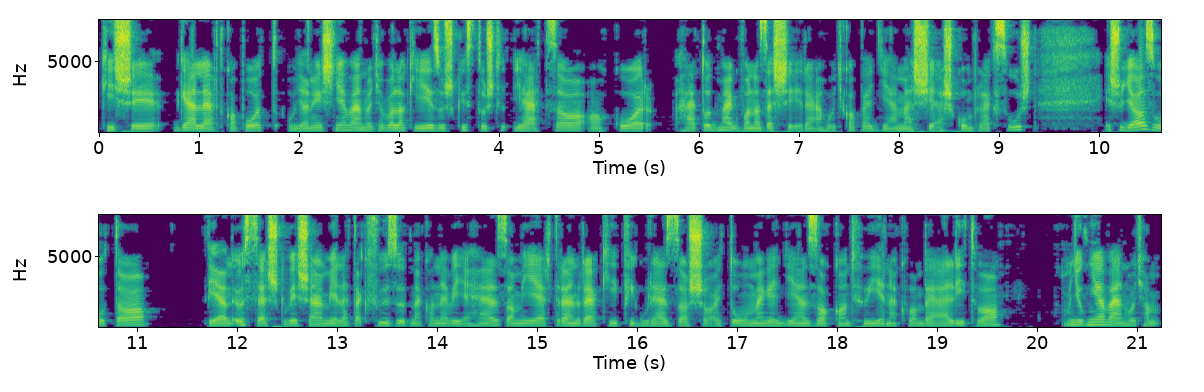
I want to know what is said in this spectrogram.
kisé Gellert kapott, ugyanis nyilván, hogyha valaki Jézus Krisztust játsza, akkor hát ott megvan az esély rá, hogy kap egy ilyen messiás komplexust, és ugye azóta ilyen összeesküvés elméletek fűződnek a nevéhez, amiért rendre kifigurázza a sajtó, meg egy ilyen zakant hülyének van beállítva. Mondjuk nyilván, hogyha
